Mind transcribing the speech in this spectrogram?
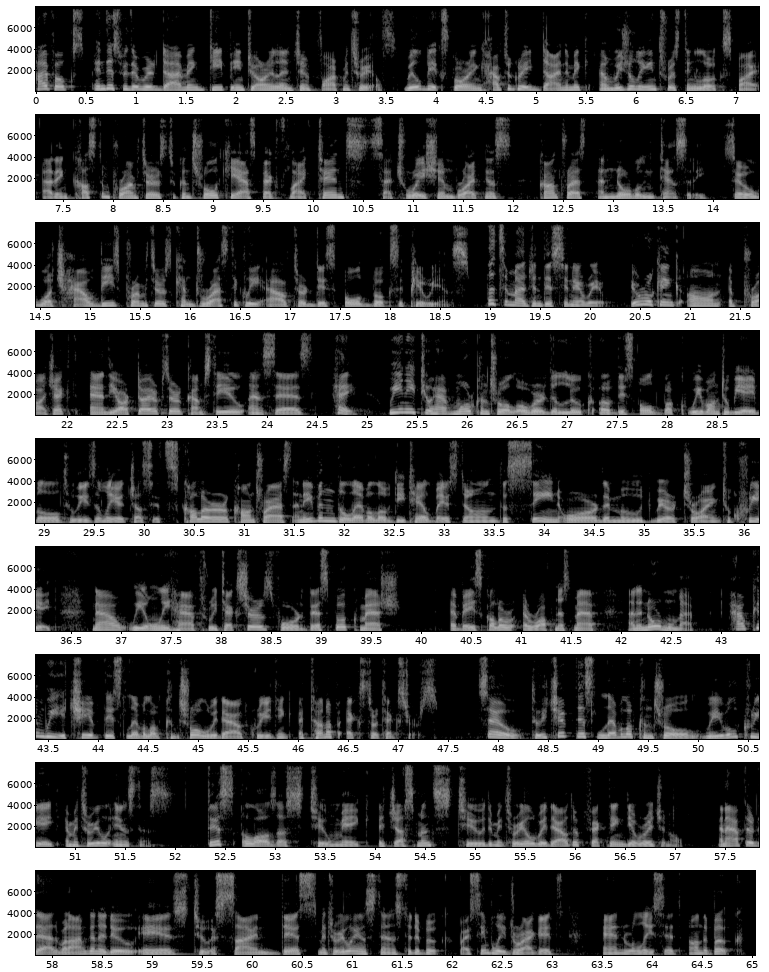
Hi folks, in this video we're diving deep into Unreal Engine 5 materials. We'll be exploring how to create dynamic and visually interesting looks by adding custom parameters to control key aspects like tints, saturation, brightness, contrast, and normal intensity. So watch how these parameters can drastically alter this old book's appearance. Let's imagine this scenario. You're working on a project and the art director comes to you and says, Hey, we need to have more control over the look of this old book. We want to be able to easily adjust its color, contrast, and even the level of detail based on the scene or the mood we're trying to create. Now, we only have three textures for this book mesh, a base color, a roughness map, and a normal map. How can we achieve this level of control without creating a ton of extra textures? So, to achieve this level of control, we will create a material instance. This allows us to make adjustments to the material without affecting the original. And after that, what I'm going to do is to assign this material instance to the book by simply drag it and release it on the book.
